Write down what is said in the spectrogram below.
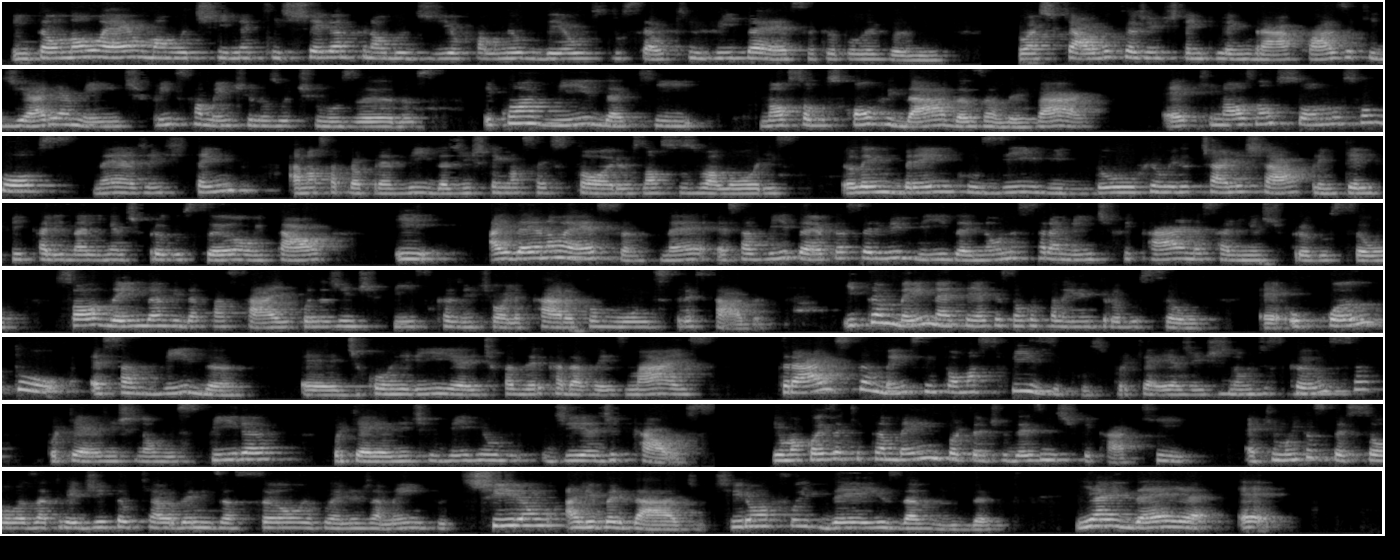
Então, não é uma rotina que chega no final do dia eu falo, meu Deus do céu, que vida é essa que eu estou levando? Eu acho que algo que a gente tem que lembrar quase que diariamente, principalmente nos últimos anos, e com a vida que nós somos convidadas a levar é que nós não somos robôs, né? A gente tem a nossa própria vida, a gente tem nossa história, os nossos valores. Eu lembrei, inclusive, do filme do Charlie Chaplin, que ele fica ali na linha de produção e tal. E a ideia não é essa, né? Essa vida é para ser vivida e não necessariamente ficar nessa linha de produção, só vendo a vida passar. E quando a gente pisca, a gente olha, cara, eu tô muito estressada. E também, né, tem a questão que eu falei na introdução, é, o quanto essa vida é, de correria e de fazer cada vez mais traz também sintomas físicos, porque aí a gente não descansa, porque aí a gente não respira, porque aí a gente vive um dia de caos. E uma coisa que também é importante desmistificar aqui é que muitas pessoas acreditam que a organização e o planejamento tiram a liberdade, tiram a fluidez da vida. E a ideia é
